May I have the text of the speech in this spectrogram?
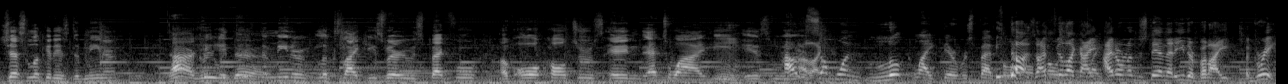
just look at his demeanor. I agree His- with His that. demeanor looks like he's very respectful of all cultures, and that's why he mm. is who How he does is. like someone look like they're respectful? he does. of I feel like I, cultures? I don't understand that either, but I agree.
